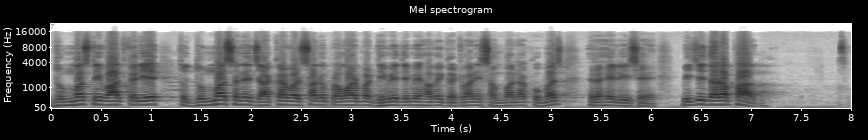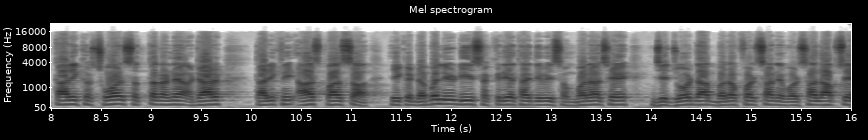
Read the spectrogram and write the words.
ધુમ્મસની વાત કરીએ, તો ધુમ્મસ અને ઝાકળ વર્ષાનું પ્રમાણ પણ ધીમે ધીમે હવે ઘટવાની સંભાવના ખૂબ જ રહેલી છે. બીજી તરફ તારીખ સોળ, સત્તર અને અઢાર તારીખની આસપાસ એક ડબલ્યુ ડી સક્રિય થાય તેવી સંભાવના છે, જે જોરદાર બરફવર્ષા અને વરસાદ આપશે,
